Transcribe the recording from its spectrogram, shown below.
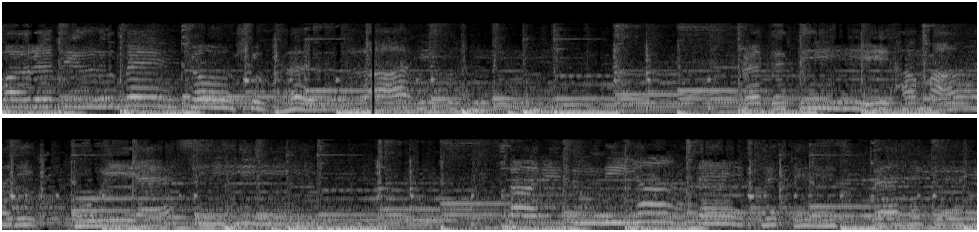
पर दिल में जोश भर प्रगति हमारी हुई ऐसी। सारी दुनिया देखते रह गई।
